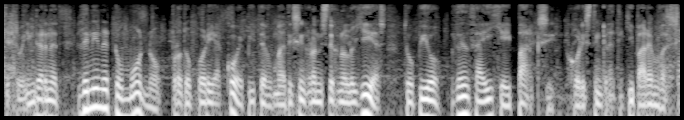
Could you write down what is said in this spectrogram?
Και το ίντερνετ δεν είναι το μόνο πρωτοποριακό επίτευγμα της σύγχρονης τεχνολογίας, το οποίο δεν θα είχε υπάρξει χωρίς την κρατική παρέμβαση.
